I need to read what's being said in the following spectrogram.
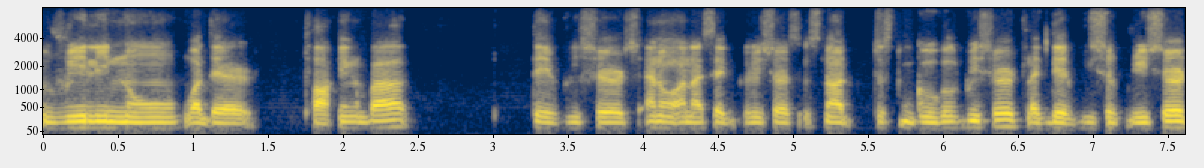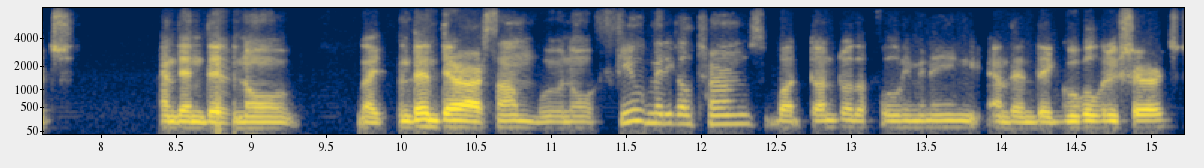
really know what they're talking about. They research. Know when I say research, it's not just Google research. Like they research research, and then they know. Like and then there are some who know few medical terms but don't know the full meaning, and then they Google research.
